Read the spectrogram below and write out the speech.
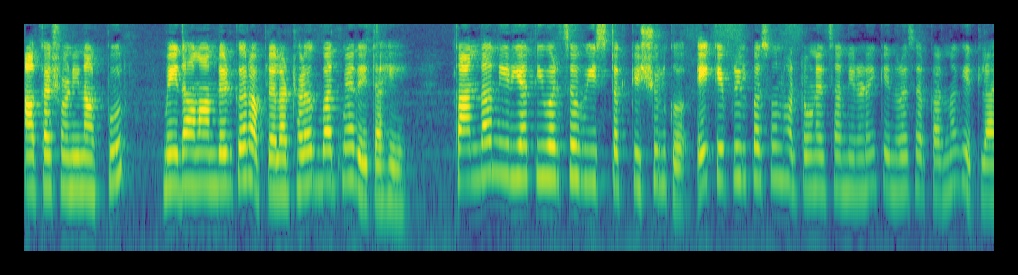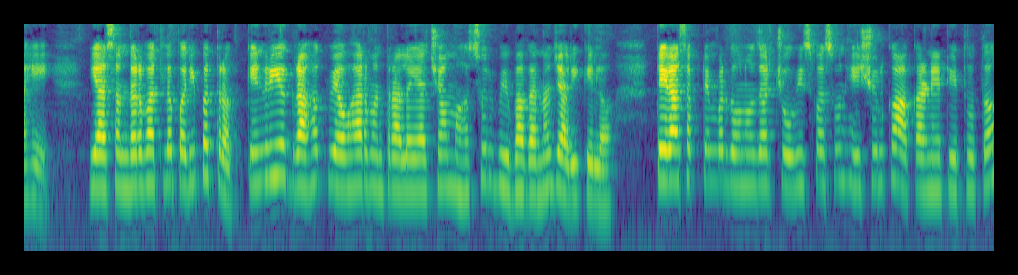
आकाशवाणी नागपूर. मेधा नांदेडकर आपल्याला ठळक बातम्या देत आहे. कांदा निर्यातीवरचं वीस टक्के शुल्क एक एप्रिलपासून हटवण्याचा निर्णय केंद्र सरकारनं घेतला आहे. या संदर्भातलं परिपत्रक केंद्रीय ग्राहक व्यवहार मंत्रालयाच्या महसूल विभागानं जारी केलं. तेरा सप्टेंबर दोन हजार चोवीसपासून हे शुल्क आकारण्यात येत होतं.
